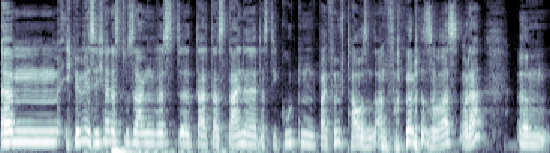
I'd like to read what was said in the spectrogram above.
Ähm, ich bin mir sicher, dass du sagen wirst, äh, da- dass deine, dass die Guten bei 5000 anfangen oder sowas, oder? Ähm,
